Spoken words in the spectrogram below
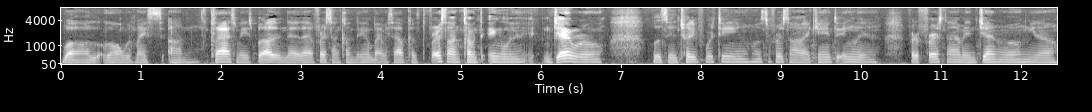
well, along with my um, classmates. But other than that, that first time coming to England by myself, because the first time coming to England in general was in 2014. Was the first time I came to England for the first time in general. You know,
